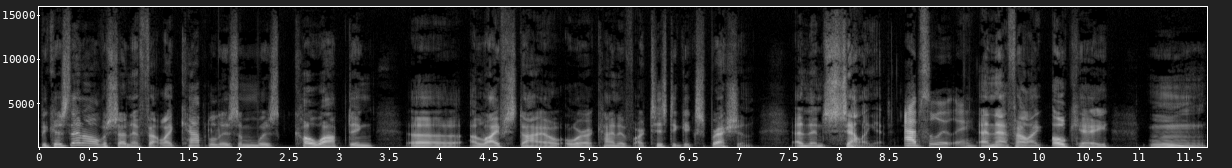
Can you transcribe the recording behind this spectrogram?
because then all of a sudden it felt like capitalism was co-opting uh, a lifestyle or a kind of artistic expression and then selling it, Absolutely. and that felt like okay, mm,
